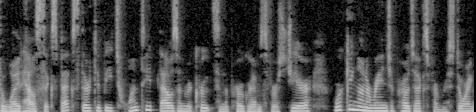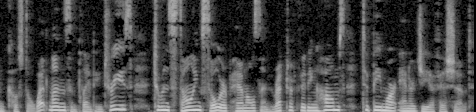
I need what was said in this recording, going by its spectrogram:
The White House expects there to be 20,000 recruits in the program's first year, working on a range of projects from restoring coastal wetlands and planting trees to installing solar panels and retrofitting homes to be more energy efficient.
